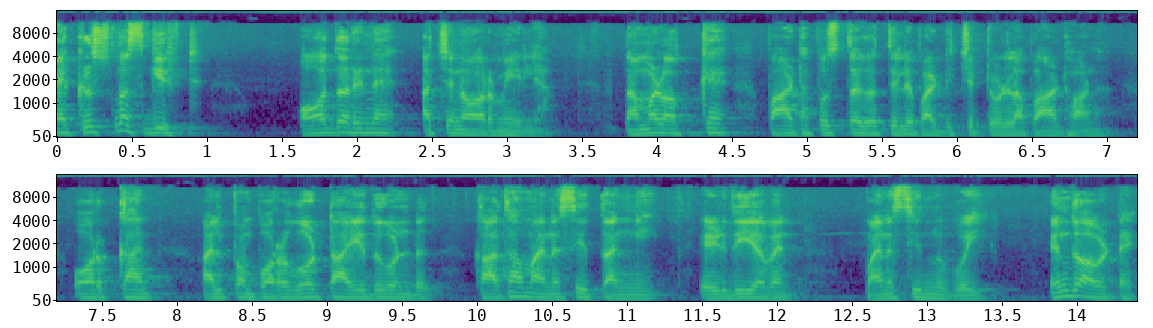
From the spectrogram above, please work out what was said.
എ ക്രിസ്മസ് ഗിഫ്റ്റ് ഓദറിനെ അച്ഛൻ ഓർമ്മയില്ല. നമ്മളൊക്കെ പാഠപുസ്തകത്തിൽ പഠിച്ചിട്ടുള്ള പാഠമാണ്. ഓർക്കാൻ അല്പം പുറകോട്ടായതുകൊണ്ട് കഥ മനസ്സിൽ തങ്ങി എഴുതിയവൻ മനസ്സിൽ നിന്ന് പോയി. എന്തോ ആവട്ടെ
